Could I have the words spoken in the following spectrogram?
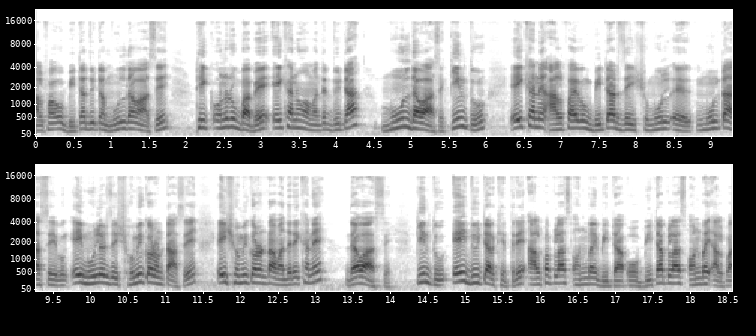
আলফা ও বিটা দুইটা মূল দেওয়া আছে ঠিক অনুরূপভাবে এইখানেও আমাদের দুইটা মূল দেওয়া আছে। কিন্তু এইখানে আলফা এবং বিটার যেই মূল মূলটা আছে এবং এই মূলের যে সমীকরণটা আছে, এই সমীকরণটা আমাদের এখানে দেওয়া আছে। কিন্তু এই দুইটার ক্ষেত্রে alpha plus one by beta ও beta plus one by alpha,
